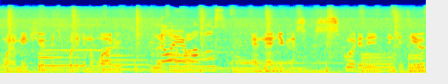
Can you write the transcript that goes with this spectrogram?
You wanna make sure that you put it in the water. No air bubbles? And then you're gonna squirt it in, into here.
